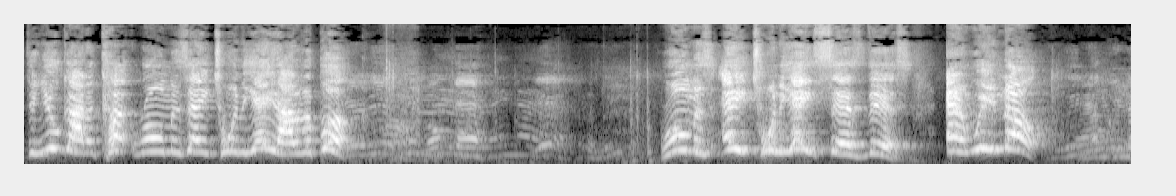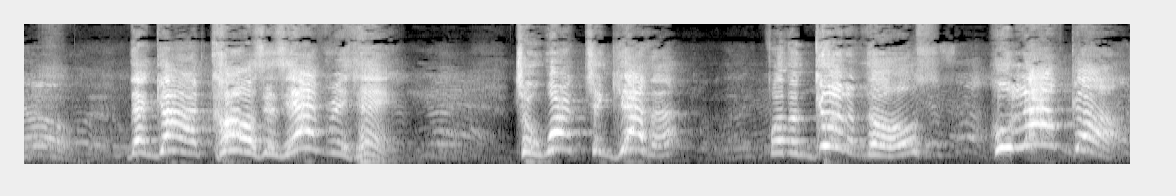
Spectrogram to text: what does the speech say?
then you got to cut Romans 8 28 out of the book. Romans 8 28 says this, and we know that God causes everything to work together for the good of those who love God.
